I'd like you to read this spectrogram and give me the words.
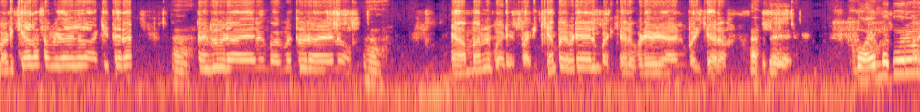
പഠിക്കാനുള്ള സംവിധാനങ്ങൾ ആക്കി തരാം. ബാംഗ്ലൂരായാലും കോയമ്പത്തൂരായാലും. ഞാൻ പറഞ്ഞു പഠി പഠിക്കാൻ ഇപ്പൊ എവിടെയായാലും പഠിക്കാലോ. ഇവിടെ എവിടെയായാലും പഠിക്കാലോ. കോയമ്പത്തൂരും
